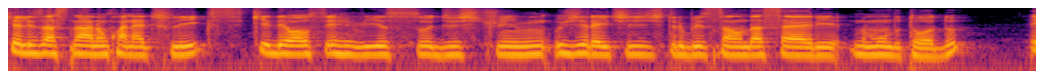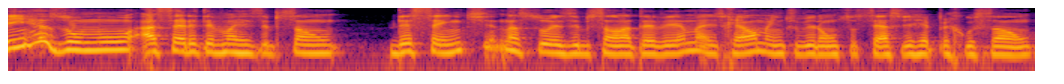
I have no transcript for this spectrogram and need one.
que eles assinaram com a Netflix, que deu ao serviço de streaming os direitos de distribuição da série no mundo todo. Em resumo, a série teve uma recepção decente na sua exibição na TV, mas realmente virou um sucesso de repercussão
